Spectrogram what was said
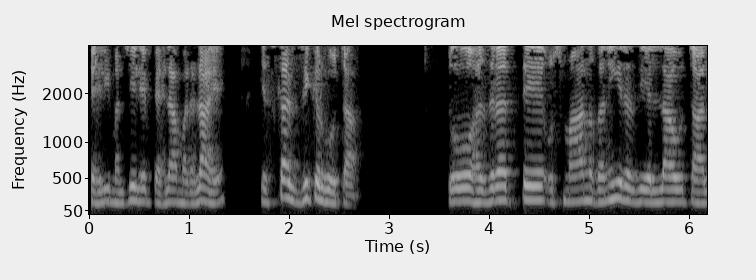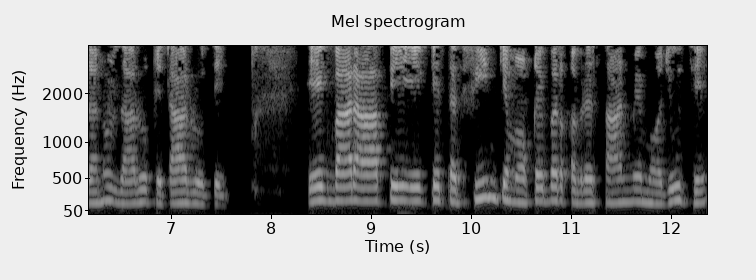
پہلی منزل ہے، پہلا مرحلہ ہے، اس کا ذکر ہوتا۔ تو حضرت عثمان غنی رضی اللہ تعالیٰ عنہ زار و قطار روتے۔ ایک بار آپ ایک تدفین کے موقع پر قبرستان میں موجود تھے۔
